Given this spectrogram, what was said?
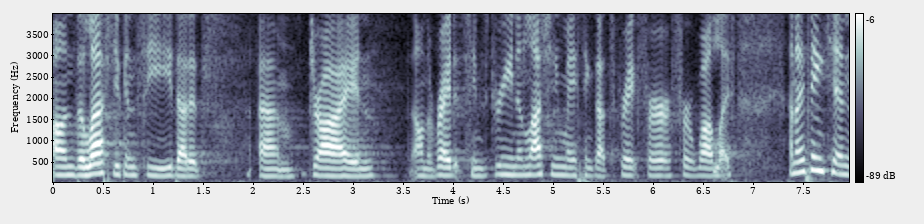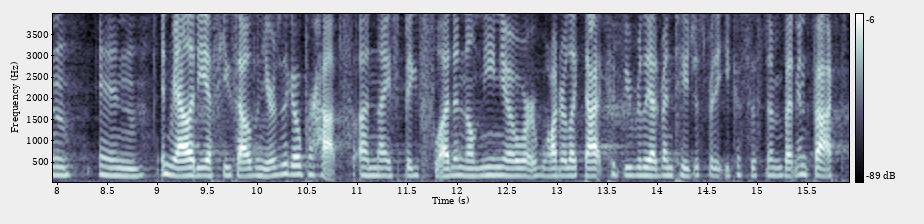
on the left you can see that it's um, dry, and on the right it seems green and lush, and you may think that's great for, for wildlife. And I think in, in, in reality, a few thousand years ago, perhaps a nice big flood in El Nino or water like that could be really advantageous for the ecosystem. But in fact,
